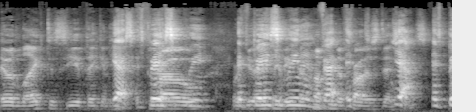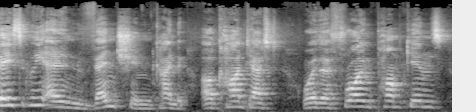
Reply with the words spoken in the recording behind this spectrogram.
they would like to see if they can. Yes, it's throw basically or it's do anything basically an to pump in invention. the farthest distance. Yeah, it's basically an invention kind of a contest where they're throwing pumpkins.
